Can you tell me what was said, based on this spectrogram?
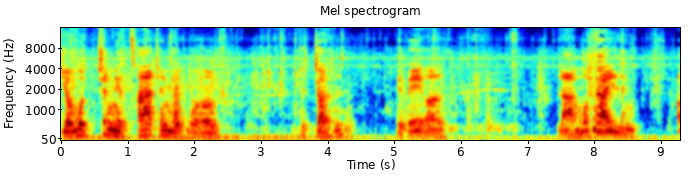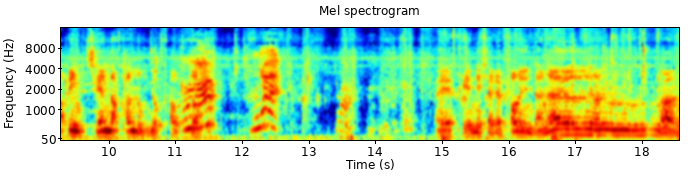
giờ một chân nhà xa chân nhà của chè chè chè bé ờ là một phải lần ở bên trên nó có nồng yếu khẩu đâu Ê, khi này sẽ được có lên đã nó ngon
